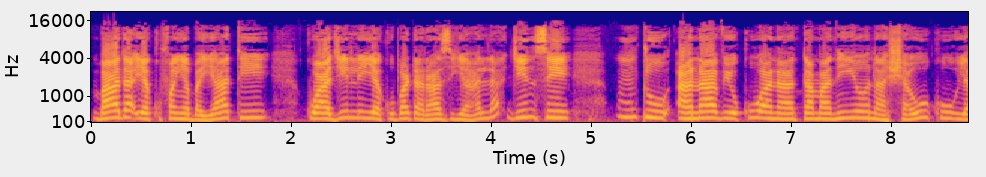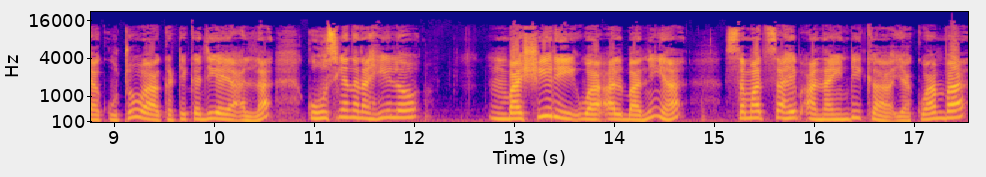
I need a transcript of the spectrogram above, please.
Baada ya kufanya bayati kwa ajili ya kupata razi ya allah jinsi mtu anavyokuwa na tamanio na shauku ya kutoa katika njia ya allah. Kuhusiana na hilo mbashiri wa albania samad sahib anaindika ya kwamba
